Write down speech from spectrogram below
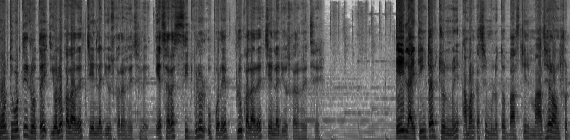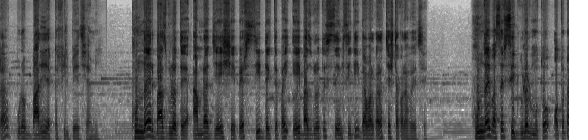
মধ্যবর্তী রোতে ইয়েলো কালারের চেন লাইট ইউজ করা হয়েছিল। এছাড়া সিটগুলোর উপরে ব্লু কালারের চেন লাইট ইউজ করা হয়েছে। এই লাইটিংটার জন্যই আমার কাছে মূলত বাসটির মাঝের অংশটা পুরো বাড়ির একটা ফিল পেয়েছি আমি। হুন্দাইয়ের বাসগুলোতে আমরা যেই শেপের সিট দেখতে পাই, এই বাসগুলোতে সেম সিটই ব্যবহার করার চেষ্টা করা হয়েছে। হুন্দাই বাসের সিটগুলোর মতো অতটা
